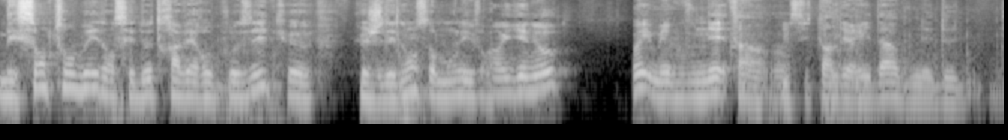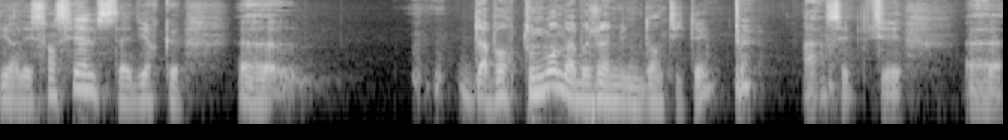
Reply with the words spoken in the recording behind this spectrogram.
mais sans tomber dans ces deux travers opposés que, que je dénonce dans mon livre. Henri oui, mais vous venez, enfin, en citant Derrida, vous venez de dire l'essentiel, c'est-à-dire que euh, d'abord, tout le monde a besoin d'une identité. Ah, c'est, euh,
